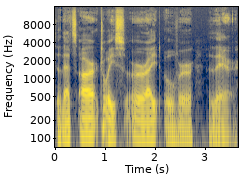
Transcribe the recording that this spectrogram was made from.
So that's our choice right over there.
